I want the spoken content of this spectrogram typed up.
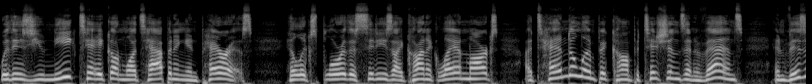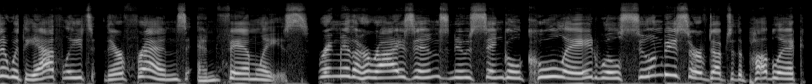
with his unique take on what's happening in Paris. He'll explore the city's iconic landmarks, attend Olympic competitions and events, and visit with the athletes, their friends, and families. Bring Me the Horizons' new single Kool Aid will soon be served up to the public.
